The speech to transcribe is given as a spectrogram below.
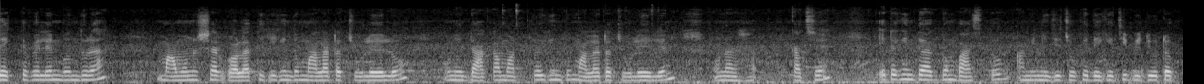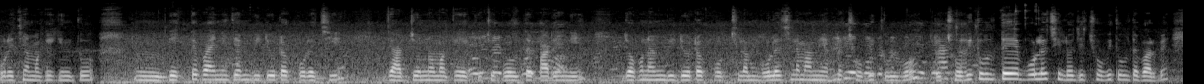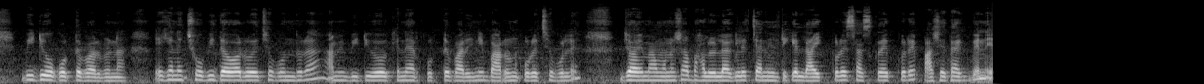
দেখতে পেলেন বন্ধুরা। মামনসার গলা থেকে কিন্তু মালাটা চলে এলো। উনি ডাকা মাত্রই কিন্তু মালাটা চলে এলেন ওনার কাছে। এটা কিন্তু একদম বাস্তব। আমি নিজে চোখে দেখেছি, ভিডিওটা করেছি, আমাকে কিন্তু দেখতে পাইনি যে আমি ভিডিওটা করেছি। যার জন্য আমাকে কিছু বলতে পারেনি। যখন আমি ভিডিওটা করছিলাম, বলেছিলাম আমি একটা ছবি তুলব। তো ছবি তুলতে বলেছিল যে ছবি তুলতে পারবে, ভিডিও করতে পারবে না। এখানে ছবি দেওয়া রয়েছে বন্ধুরা, আমি ভিডিও এখানে আর করতে পারিনি, বারণ করেছে বলে। জয় মা মনসা, ভালো লাগলে চ্যানেলটিকে লাইক করে, সাবস্ক্রাইব করে পাশে থাকবেন।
